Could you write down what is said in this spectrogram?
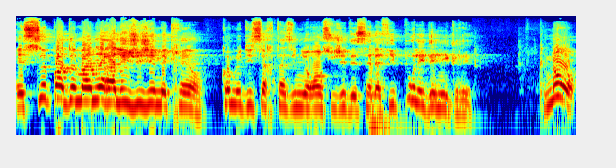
Et ce pas de manière à les juger mécréants, comme le disent certains ignorants au sujet des salafis, pour les dénigrer. Non,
